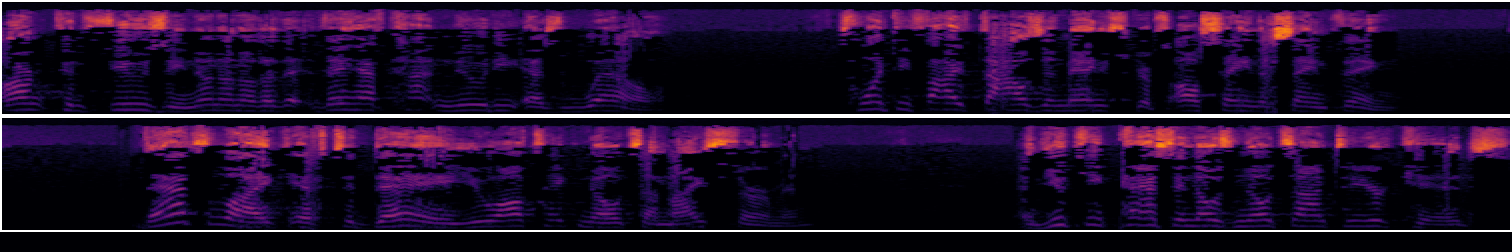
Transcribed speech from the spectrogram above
aren't confusing. No, no, no. They, they have continuity as well. 25,000 manuscripts all saying the same thing. That's like if today you all take notes on my sermon and you keep passing those notes on to your kids,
